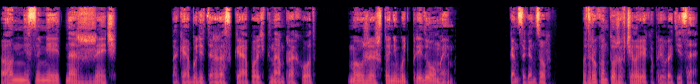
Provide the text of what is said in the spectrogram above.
он не сумеет нас сжечь. Пока будет раскапывать к нам проход, мы уже что-нибудь придумаем. В конце концов, вдруг он тоже в человека превратится.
